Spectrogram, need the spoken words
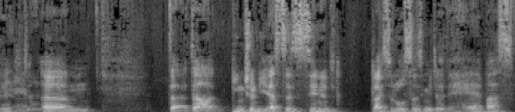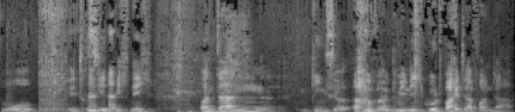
Nee, nee. Ähm, da, da ging schon die erste Szene gleich so los, dass ich mir dachte, hä, was, wo, Pff, interessiert mich nicht. Und dann ging es irgendwie nicht gut weiter von da.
